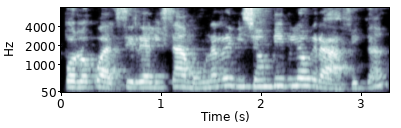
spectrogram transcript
Por lo cual, si realizamos una revisión bibliográfica,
